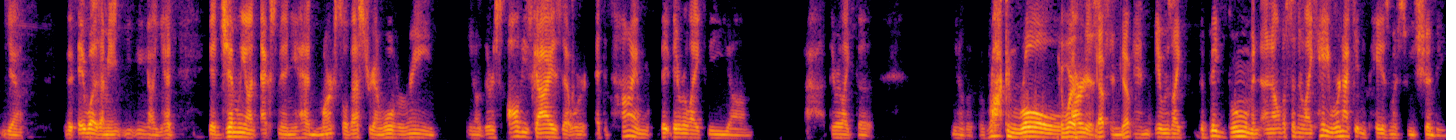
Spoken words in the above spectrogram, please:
Yeah. It was i mean you, you know you had you had jim lee on x-men you had marc silvestri on wolverine. You know there's all these guys that were at the time they, they were like the um they were like the you know the, the rock and roll artists yep, and yep. and it was like the big boom and, and all of a sudden they're like hey we're not getting paid as much as we should be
